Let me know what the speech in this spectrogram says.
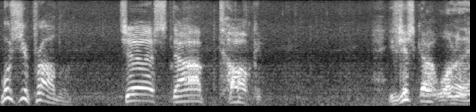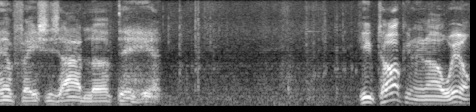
What's your problem? Just stop talking. You've just got one of them faces I'd love to hit. Keep talking and I will.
